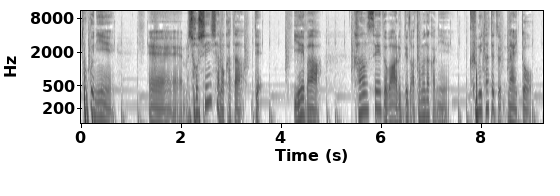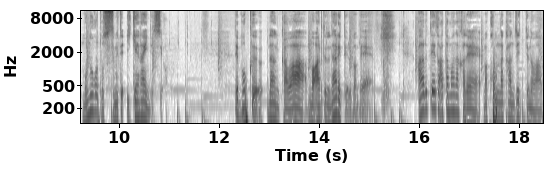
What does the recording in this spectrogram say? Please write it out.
特に、えー、初心者の方で言えば完成度はある程度頭の中に組み立ててないと物事を進めていけないんですよ。で僕なんかはもうある程度慣れてるのである程度頭の中で、まあ、こんな感じっていうのは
